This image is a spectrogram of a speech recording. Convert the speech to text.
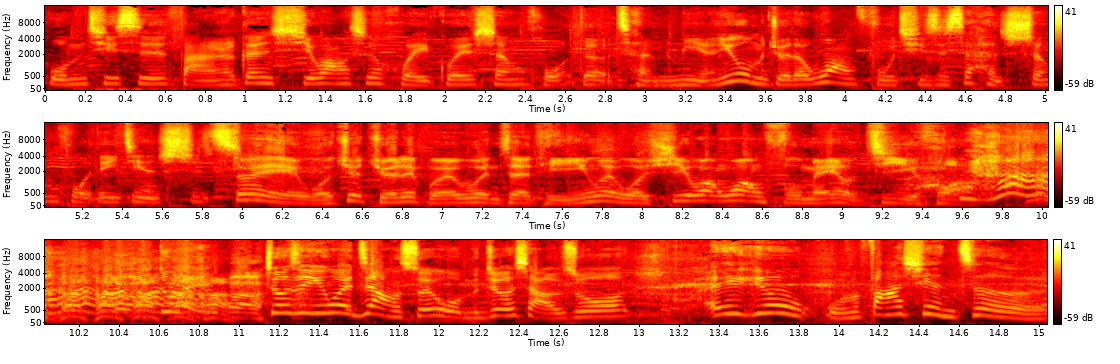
我们其实反而更希望是回归生活的层面，因为我们觉得旺福其实是很生活的一件事情。对，我就绝对不会问这题，因为我希望旺福没有计划。对，就是因为这样，所以我们就想说，哎，因为我们发现这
